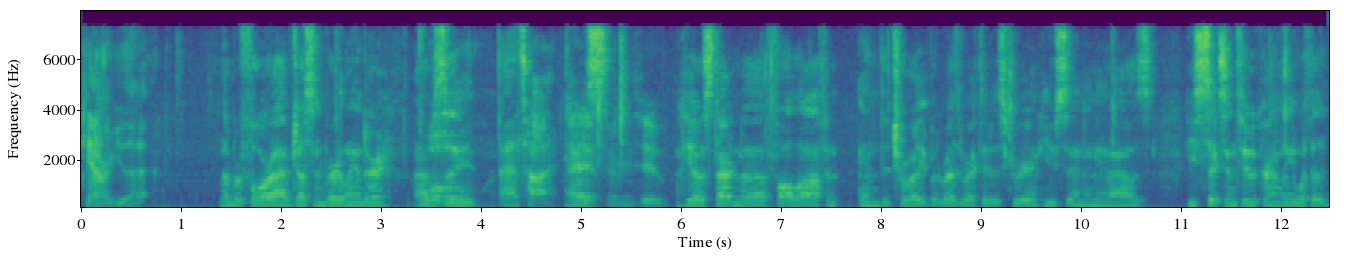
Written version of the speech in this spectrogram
can't argue that. Number four, I have Justin Verlander. Obviously, Whoa, that's high. I have him too. he was starting to fall off in, in Detroit, but resurrected his career in Houston, and he now is he's six and two currently with a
